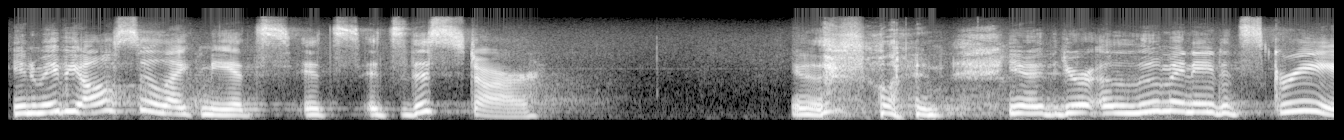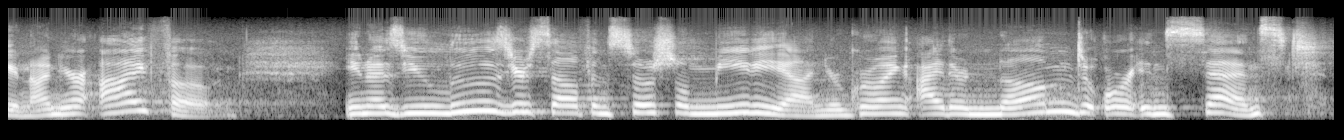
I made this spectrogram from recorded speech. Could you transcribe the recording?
You know, maybe also like me, it's it's it's this star. You know, this one. You know, your illuminated screen on your iPhone. You know, as you lose yourself in social media and you're growing either numbed or incensed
